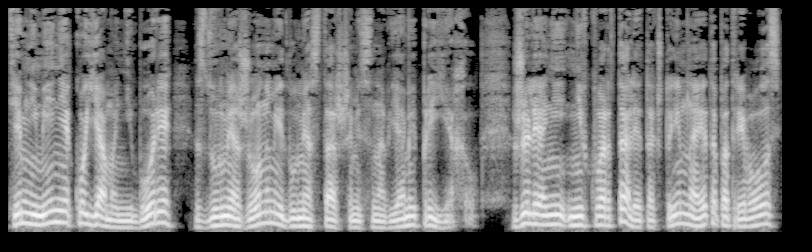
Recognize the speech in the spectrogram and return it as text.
Тем не менее, Кояма Нибори с двумя женами и двумя старшими сыновьями приехал. Жили они не в квартале, так что им на это потребовалось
